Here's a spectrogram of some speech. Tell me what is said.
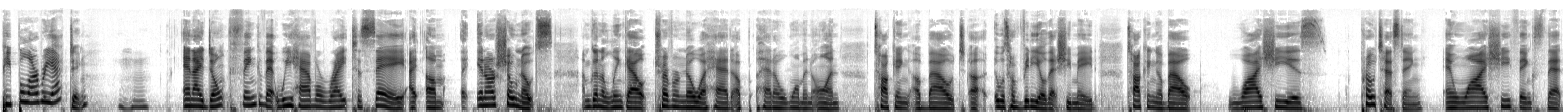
people are reacting. Mm-hmm. And I don't think that we have a right to say, I, um, in our show notes, I'm going to link out. Trevor Noah had a had a woman on talking about uh, it was her video that she made talking about why she is protesting and why she thinks that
